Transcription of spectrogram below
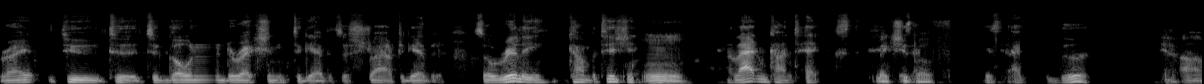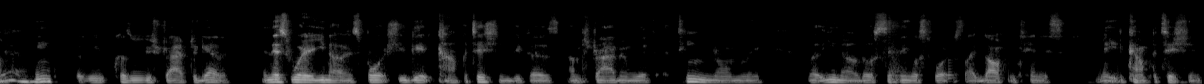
Right? To to to go in a direction together, to strive together. So really, competition mm. in a Latin context makes you both. It's actually good. Yeah. Um, yeah because we because we strive together. And that's where you know in sports you get competition because I'm striving with a team normally, but you know those single sports like golf and tennis made competition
